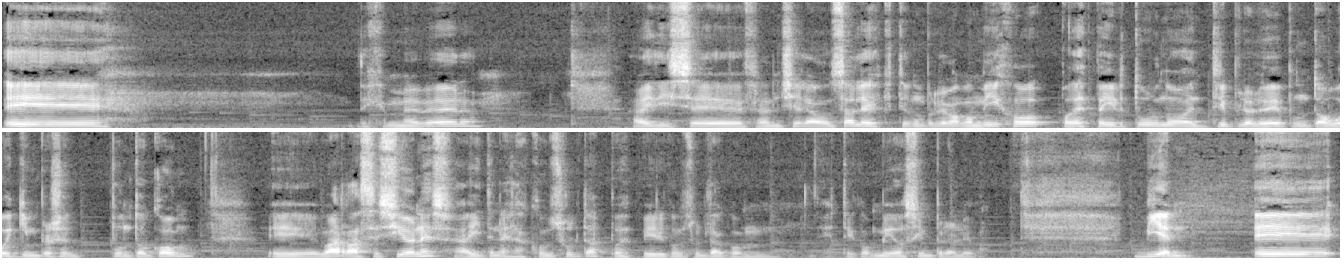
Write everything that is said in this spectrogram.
Eh, déjenme ver. Ahí dice Franchella González que tengo un problema con mi hijo. Podés pedir turno en www.awakingproject.com. eh, barra sesiones, ahí tenés las consultas, puedes pedir consulta con, este, conmigo sin problema. Bien, eh,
